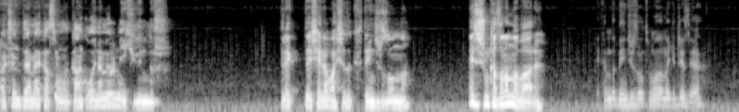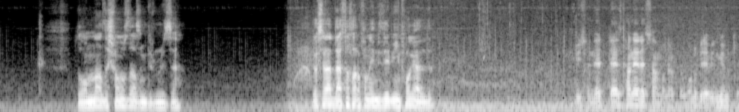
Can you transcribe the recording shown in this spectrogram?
Bak seni DM kasmadan. Kanka oynamıyorum ya 2 gündür. Direkt de şeyle başladık. Danger Zone'la. Neyse şunu kazanalım da bari. Yakında Danger Zone turnuvalarına gireceğiz ya. Zone'la alışmamız lazım birbirimize. Gösteler Delta tarafına indi diye bir info geldi. Bir ne, delta neresi amına koyayım? Onu bile bilmiyorum ki.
